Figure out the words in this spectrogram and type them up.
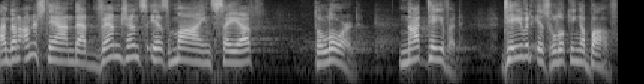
I'm going to understand that vengeance is mine, saith the Lord, not David. David is looking above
